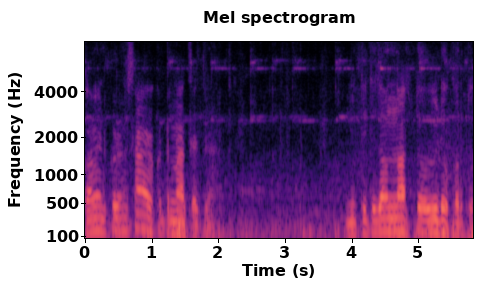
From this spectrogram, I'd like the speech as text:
कमेंट करून सांगा कुठं नाचायचं. मी तिथे जाऊन नाचतो व्हिडिओ करतो.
